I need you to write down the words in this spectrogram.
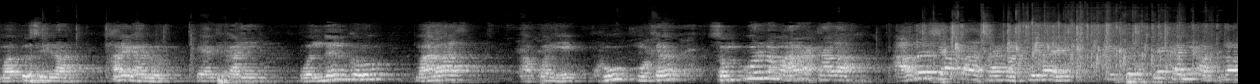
मातोश्रीला हार घालू या ठिकाणी वंदन करू महाराज आपण हे खूप मोठं संपूर्ण महाराष्ट्राला आदर्श आपला असा घातलेला आहे की प्रत्येकाने आपला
